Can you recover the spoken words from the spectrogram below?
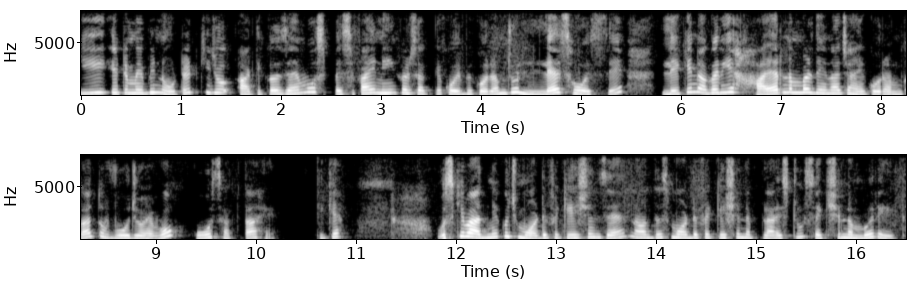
कि इट मे बी नोटेड कि जो आर्टिकल्स हैं, वो स्पेसिफाई नहीं कर सकते कोई भी कोरम जो लेस हो इससे, लेकिन अगर ये हायर नंबर देना चाहें कोरम का तो वो जो है, वो हो सकता है, ठीक है? उसके बाद में कुछ मॉडिफिकेशंस हैं। Now this modification applies to section number eight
